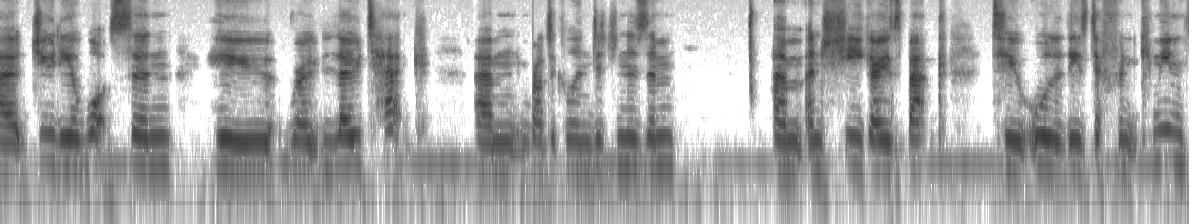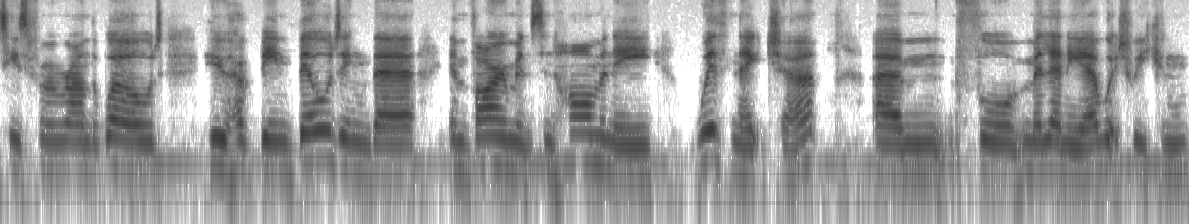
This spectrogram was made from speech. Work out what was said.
Uh, Julia Watson, who wrote Low Tech, um, Radical Indigenism, um, and she goes back to all of these different communities from around the world who have been building their environments in harmony with nature um, for millennia, which we can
